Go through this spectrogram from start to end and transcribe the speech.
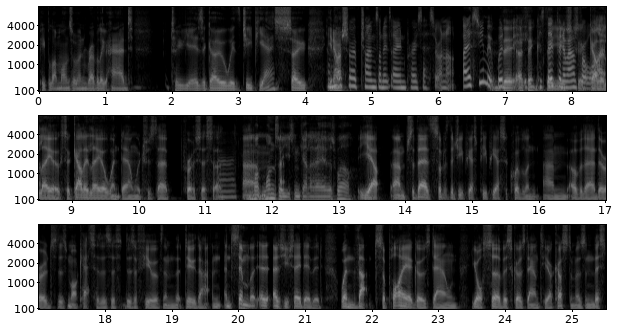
people like Monzo and Revolut had two years ago with GPS. So you I'm know, not sure if Chime's on its own processor or not. I assume it would They- be I think because they they've been around for a while. Galileo. So Galileo went down, which was their processor. Ah, Mon- Monzo using Galileo as well. Yeah, um, so they're sort of the GPS PPS equivalent um, over there. There are there's Marqeta, there's a, there's a few of them that do that, and, and similar as you say, David, when that supplier goes down, your service goes down to your customers, and this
